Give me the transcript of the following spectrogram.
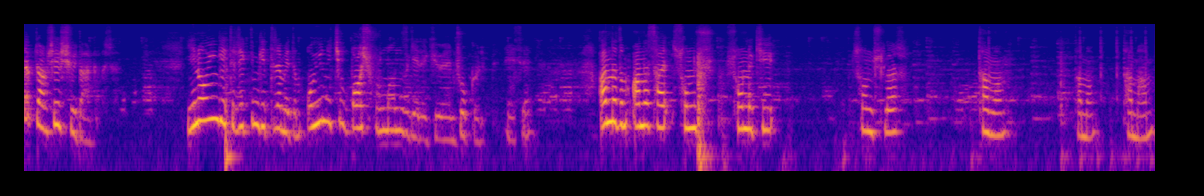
Yapacağım şey şuydu arkadaşlar. Yeni oyun getirecektim getiremedim. Oyun için başvurmanız gerekiyor yani çok garip. Neyse. Anladım ana sonuç sonraki sonuçlar. Tamam. Tamam. Tamam.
